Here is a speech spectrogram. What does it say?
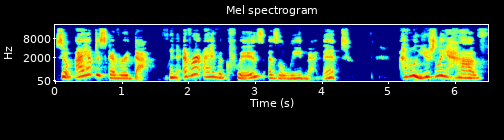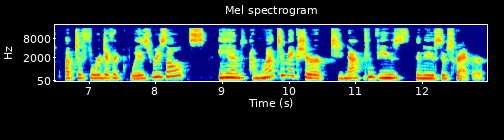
So I have discovered that whenever I have a quiz as a lead magnet, I will usually have up to four different quiz results. And I want to make sure to not confuse the new subscriber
